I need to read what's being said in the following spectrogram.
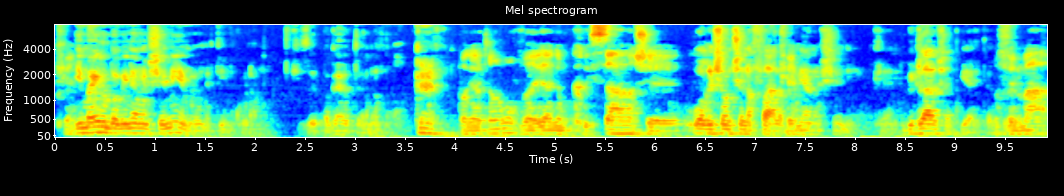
כן. אם היינו בבניין השני, הם היו מתים כולם. כי זה פגע יותר נמוך. כן. פגע יותר נמוך, והיה גם קריסה ש... הוא הראשון שנפל, כן. הבניין השני, כן. בגלל שהפגיעה הייתה. ומה,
